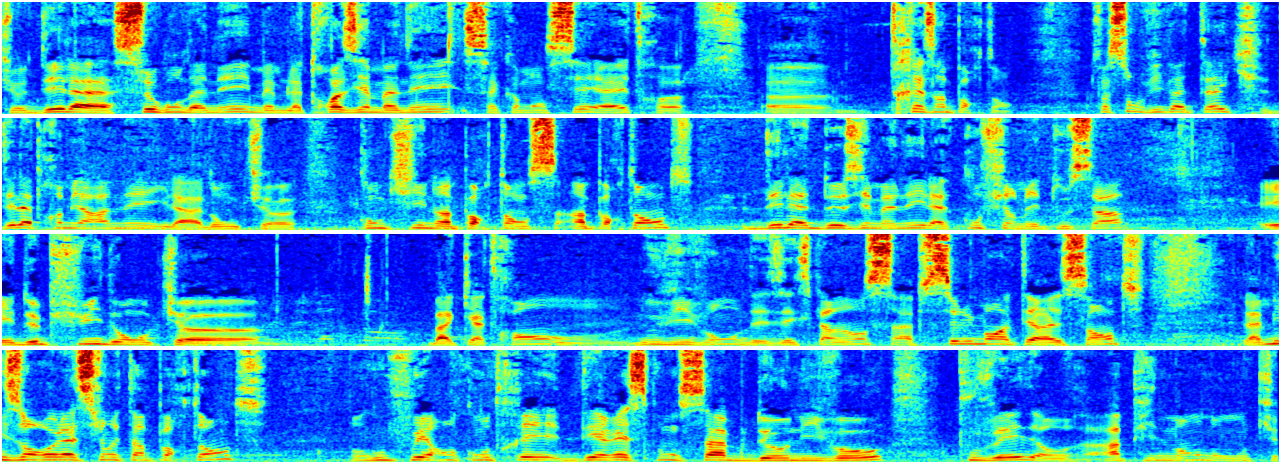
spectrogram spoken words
que dès la seconde année, même la troisième année, ça commençait à être euh, très important. De toute façon, Vivatech, dès la première année, il a donc euh, conquis une importance importante. Dès la deuxième année, il a confirmé tout ça. Et depuis donc euh, bah, 4 ans, nous vivons des expériences absolument intéressantes. La mise en relation est importante. Donc vous pouvez rencontrer des responsables de haut niveau. Vous pouvez rapidement donc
